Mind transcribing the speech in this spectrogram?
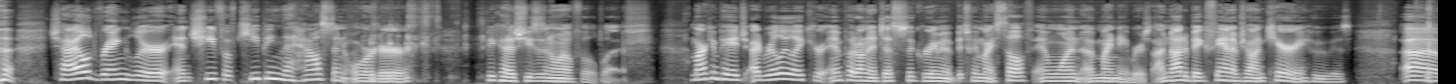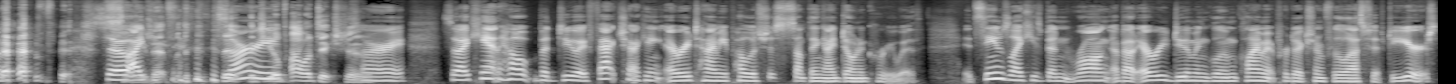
child wrangler and chief of keeping the house in order because she's an oilfield wife. Mark and Paige, I'd really like your input on a disagreement between myself and one of my neighbors. I'm not a big fan of John Kerry, who is. Um, so I that for the, the- sorry, the geopolitics show. sorry. So I can't help but do a fact checking every time he publishes something I don't agree with. It seems like he's been wrong about every doom and gloom climate prediction for the last 50 years.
